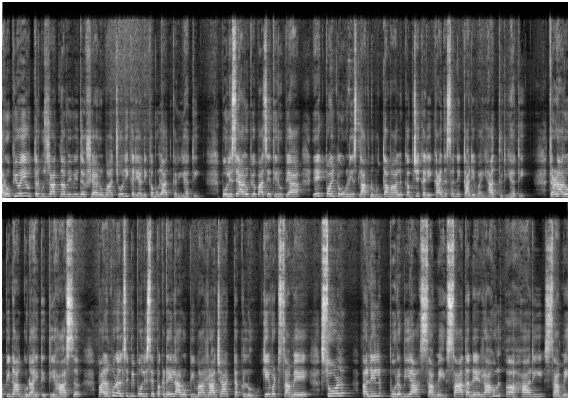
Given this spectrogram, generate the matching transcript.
આરોપીઓએ ઉત્તર ગુજરાતના વિવિધ શહેરોમાં ચોરી કર્યાની કબૂલાત કરી હતી. પોલીસે આરોપીઓ પાસેથી રૂપિયા એક પોઈન્ટ ઓગણીસ લાખનો મુદ્દામાલ કબજે કરી કાયદેસરની કાર્યવાહી હાથ ધરી હતી. ત્રણ આરોપીના ગુનાહિત ઇતિહાસ. પાલનપુર એલસીબી પોલીસે પકડેલ આરોપીમાં રાજા ટકલો કેવટ સામે સોળ અનિલ પુરબિયા સામે સાત અને રાહુલ અહારી સામે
